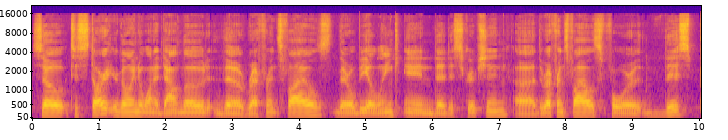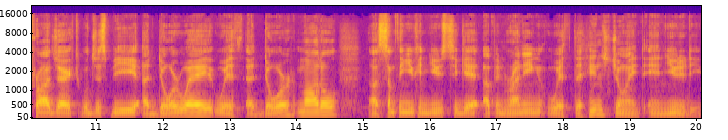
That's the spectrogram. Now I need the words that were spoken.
So to start, you're going to want to download the reference files. There will be a link in the description. Uh, the reference files for this project will just be a doorway with a door model uh, something you can use to get up and running with the hinge joint in Unity.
